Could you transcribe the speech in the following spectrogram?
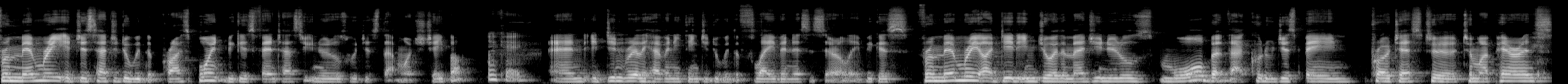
from memory, it just had to do with the price point because Fantastic Noodles were just that much cheaper. Okay. And it didn't really have anything to do with the flavor necessarily because from memory, I did enjoy the Maggi noodles more, but that could have just been protest to, to my parents.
